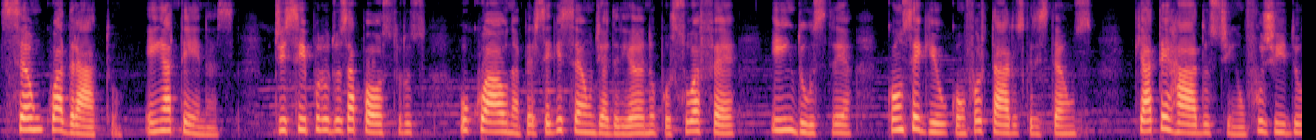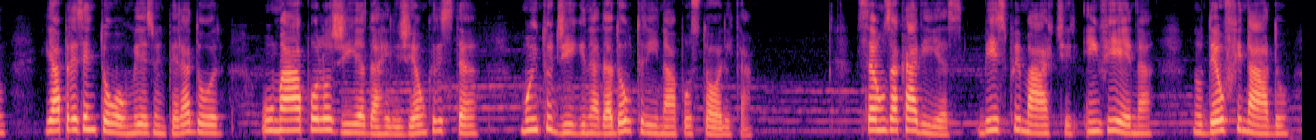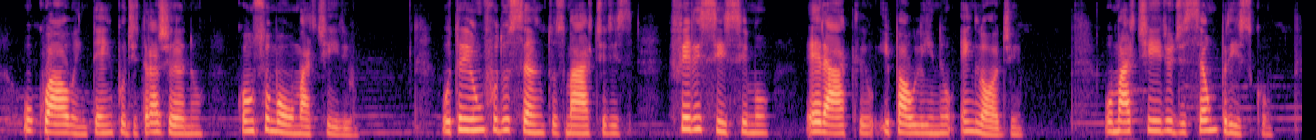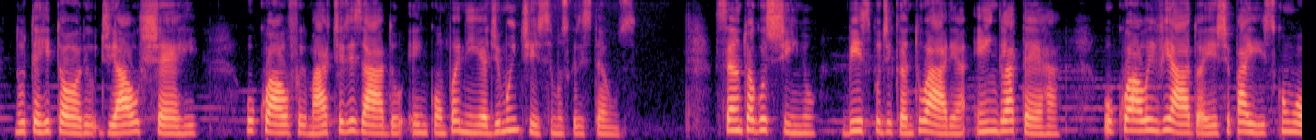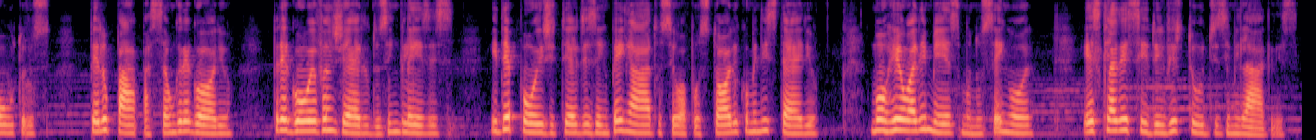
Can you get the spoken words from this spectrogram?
São Quadrato, em Atenas, discípulo dos apóstolos, o qual, na perseguição de Adriano por sua fé e indústria, conseguiu confortar os cristãos que aterrados tinham fugido e apresentou ao mesmo imperador uma apologia da religião cristã muito digna da doutrina apostólica. São Zacarias, bispo e mártir em Viena, no Delfinado, o qual, em tempo de Trajano, consumou o martírio. O triunfo dos santos mártires, Felicíssimo, Heráclio e Paulino em Lode. O martírio de São Prisco, no território de Alcherre, o qual foi martirizado em companhia de muitíssimos cristãos. Santo Agostinho, bispo de Cantuária, em Inglaterra, o qual, enviado a este país com outros, pelo Papa São Gregório, pregou o Evangelho dos ingleses e, depois de ter desempenhado seu apostólico ministério, morreu ali mesmo no Senhor, esclarecido em virtudes e milagres.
